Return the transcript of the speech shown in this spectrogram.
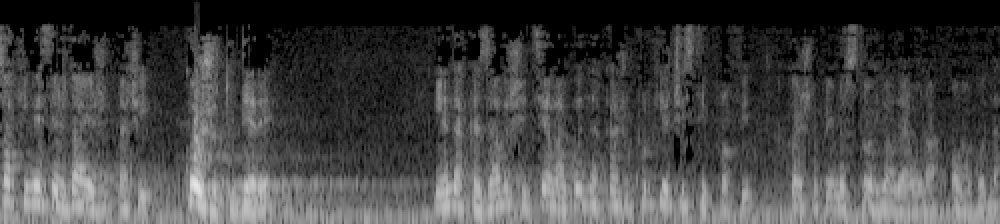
Svaki mjesec daješ, znači, kožu ti dere, I onda kad završi cijela godina, kažu koliki je čisti profit. Kažeš, na primjer, 100.000 eura ova godina,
